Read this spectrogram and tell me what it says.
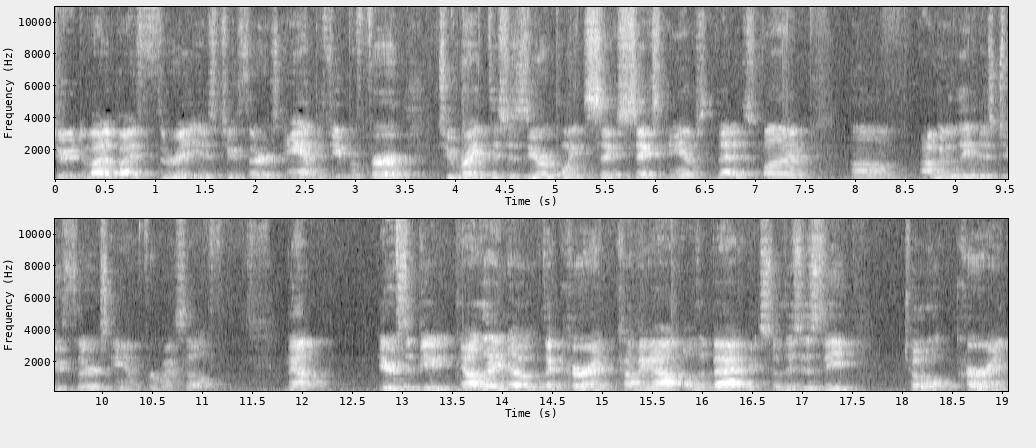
2 divided by 3 is 2 thirds amp. If you prefer to write this as 0.66 amps, that is fine. Um, I'm going to leave it as 2 thirds amp for myself. Now, here's the beauty. Now that I know the current coming out of the battery, so this is the total current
